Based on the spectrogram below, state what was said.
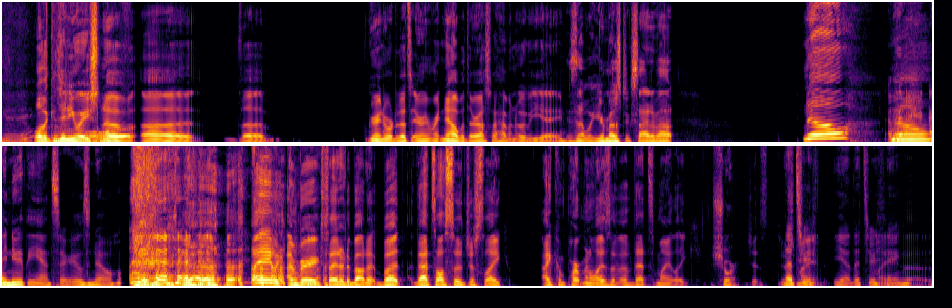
"Meh." well the continuation Oh. of uh the Grand Order that's airing right now, but they're also having OVA. Is that what you're most excited about? No. I, mean, No. I knew the answer. It was no. I am I'm very excited about it, but that's also just like I compartmentalize it. That's my like Sure. just, just that's my, your yeah. That's your my, thing. uh,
